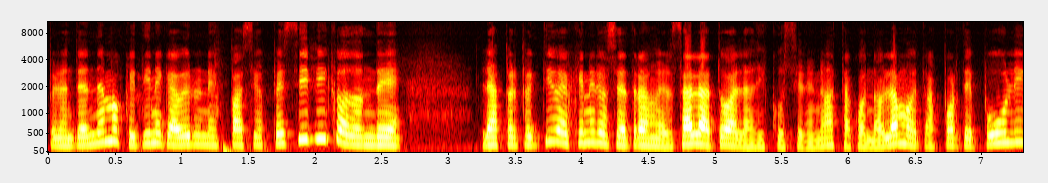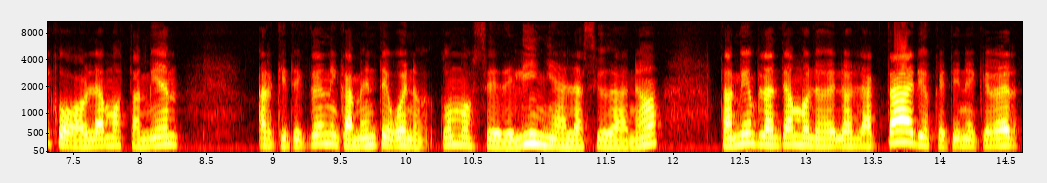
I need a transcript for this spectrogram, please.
pero entendemos que tiene que haber un espacio específico donde la perspectiva de género sea transversal a todas las discusiones, ¿no? Hasta cuando hablamos de transporte público o hablamos también arquitectónicamente, bueno, cómo se delinea la ciudad, ¿no? También planteamos lo de los lactarios, que tiene que ver,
